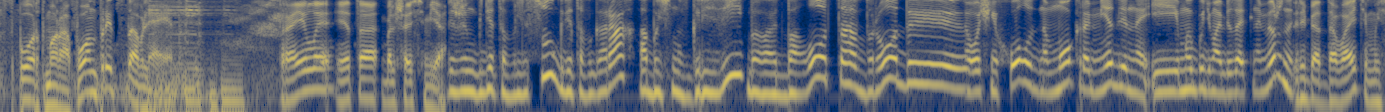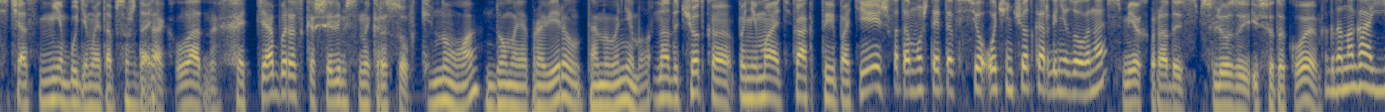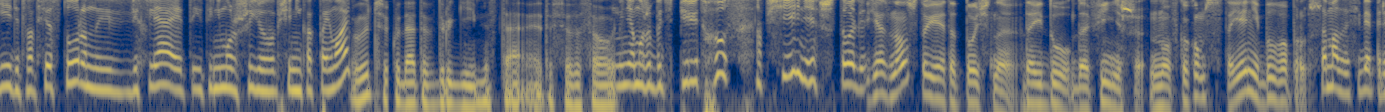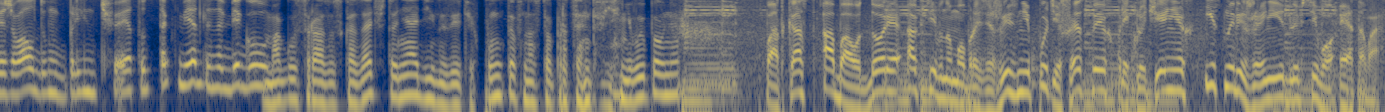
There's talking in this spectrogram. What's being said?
Спортмарафон представляет Трейлы — это большая семья. Бежим где-то в лесу, где-то в горах, обычно в грязи, бывают болота, броды. Очень холодно, мокро, медленно, и мы будем обязательно мерзнуть. Ребят, давайте мы сейчас не будем это обсуждать. Так, ладно, хотя бы раскошелимся на кроссовки. Но дома я проверил, там его не было. Надо четко понимать, как ты потеешь. Потому что это все очень четко организовано. Смех, радость, слезы и все такое. Когда нога едет во все стороны, вихляет, и ты не можешь ее вообще никак поймать. Лучше куда-то в другие места это все У засовывать. меня может быть передоз общения, что ли. Я знал, что я это точно дойду до финиша, но в каком состоянии был вопрос. Сама за себя переживала, думаю, блин, что я тут так медленно бегу. Могу сразу сказать, что ни один из этих пунктов на 100% я не выполнил. подкаст об аутдоре, активном образе жизни, путешествиях, приключениях и снаряжении для всего этого.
